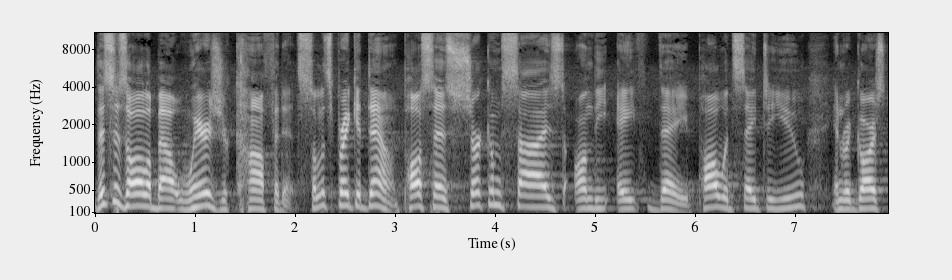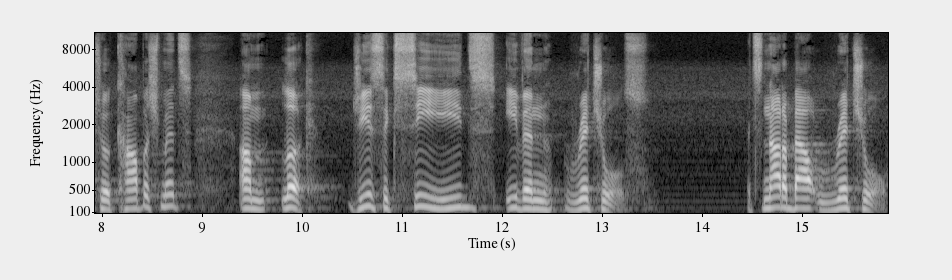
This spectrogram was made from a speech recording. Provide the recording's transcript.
This is all about where's your confidence. So let's break it down. Paul says, circumcised on the eighth day. Paul would say to you, in regards to accomplishments, um, look, Jesus exceeds even rituals. It's not about ritual.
